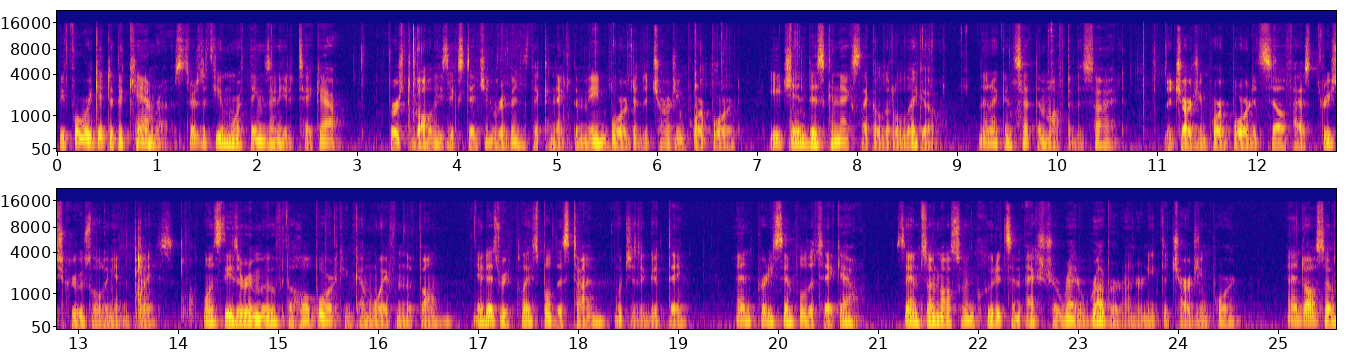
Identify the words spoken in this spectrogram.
Before we get to the cameras, there's a few more things I need to take out. First of all, these extension ribbons that connect the main board to the charging port board, each end disconnects like a little Lego, then I can set them off to the side. The charging port board itself has three screws holding it in place. Once these are removed, the whole board can come away from the phone. It is replaceable this time, which is a good thing, and pretty simple to take out. Samsung also included some extra red rubber underneath the charging port. And also,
